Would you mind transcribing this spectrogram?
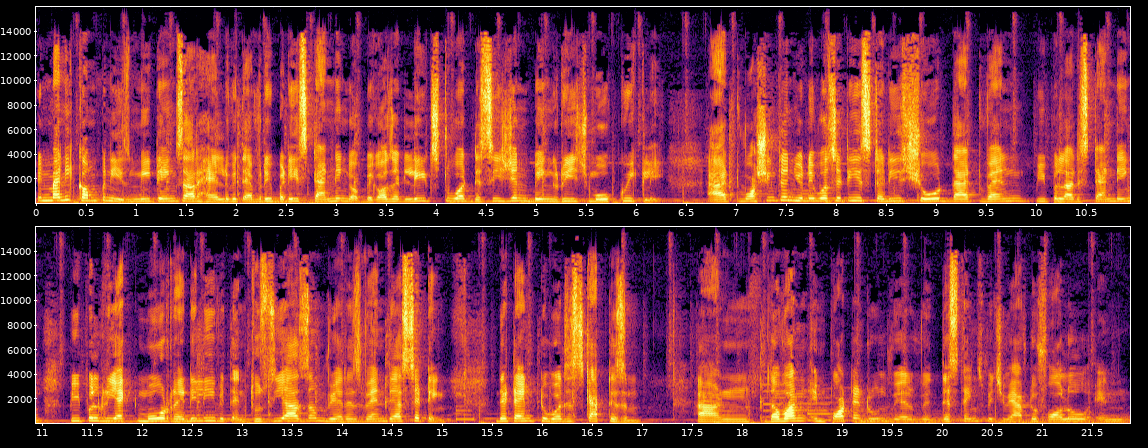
In many companies meetings are held with everybody standing up because it leads to a decision being reached more quickly. At washington university studies showed that when people are standing people react more readily with enthusiasm whereas when they are sitting they tend towards skepticism and the one important rule where with these things which we have to follow in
